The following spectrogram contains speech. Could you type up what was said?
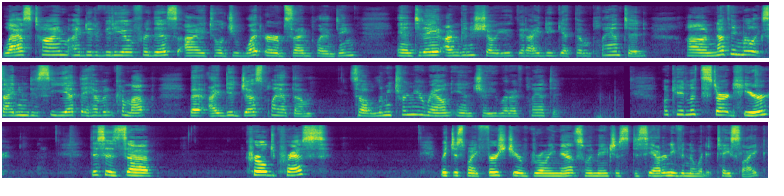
last time I did a video for this, I told you what herbs I'm planting. And today I'm going to show you that I did get them planted. Um, nothing real exciting to see yet. They haven't come up, but I did just plant them. So let me turn you around and show you what I've planted. Okay, let's start here. This is uh, curled cress, which is my first year of growing that, so I'm anxious to see. I don't even know what it tastes like.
